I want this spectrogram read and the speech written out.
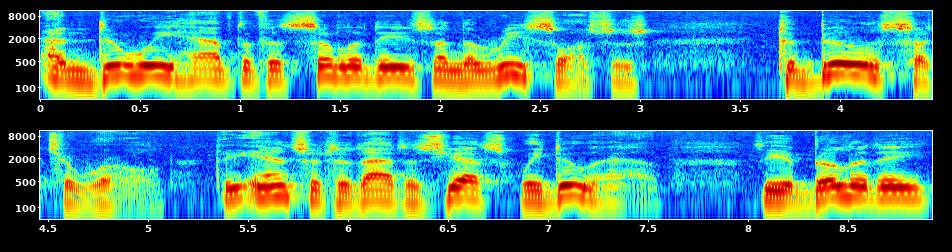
And do we have the facilities and the resources to build such a world? The answer to that is yes, we do have the ability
